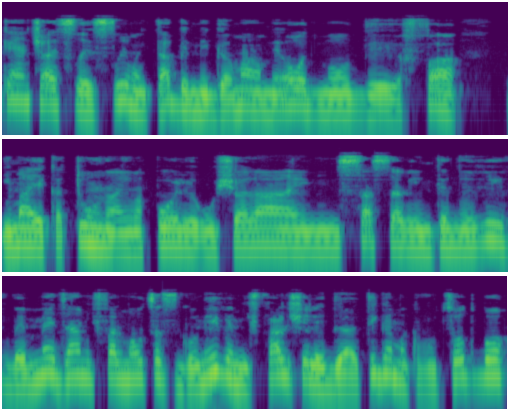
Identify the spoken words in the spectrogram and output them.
כן, 19-20 הייתה במגמה מאוד מאוד אה, יפה, עם אייק אתונה, עם הפועל ירושלים, עם ססרי, עם תנריף, באמת זה היה מפעל מאוד ססגוני, ומפעל שלדעתי גם הקבוצות בו,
